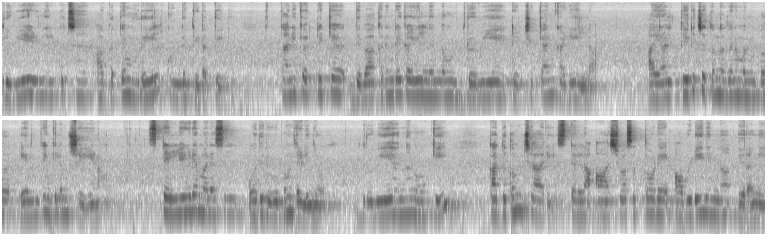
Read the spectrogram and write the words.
ധ്രുവിയെ എഴുന്നേൽപ്പിച്ച് അകത്തെ മുറിയിൽ കൊണ്ട് കിടത്തി. തനിക്കൊറ്റയ്ക്ക് ദിവാകരന്റെ കയ്യിൽ നിന്നും ധ്രുവിയെ രക്ഷിക്കാൻ കഴിയില്ല. അയാൾ തിരിച്ചെത്തുന്നതിന് മുൻപ് എന്തെങ്കിലും ചെയ്യണം. സ്റ്റെല്ലയുടെ മനസ്സിൽ ഒരു രൂപം തെളിഞ്ഞു. ധ്രുവിയെ ഒന്ന് നോക്കി. കതുകം ചാരി സ്റ്റെല്ല ആശ്വാസത്തോടെ അവിടെ നിന്ന് ഇറങ്ങി.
